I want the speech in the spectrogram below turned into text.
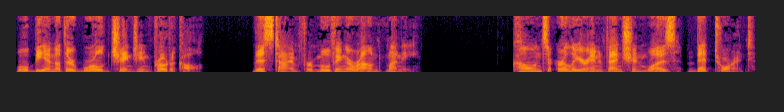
will be another world changing protocol this time for moving around money. Cohen's earlier invention was BitTorrent,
